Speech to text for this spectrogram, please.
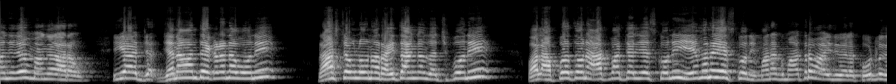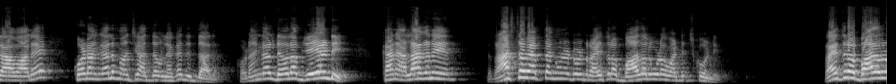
మందిదేమో మంగళవారం. ఇక జనం అంతా ఎక్కడైనా పోని రాష్ట్రంలో ఉన్న రైతాంగం చచ్చిపోని వాళ్ళ అప్పులతో ఆత్మహత్యలు చేసుకొని ఏమైనా చేసుకొని మనకు మాత్రం ఐదు వేల కోట్లు కావాలి. కొడంగల్ మంచిగా అద్దం లెక్క దిద్దాలి. కొడంగల్ డెవలప్ చేయండి. కానీ అలాగనే రాష్ట్ర వ్యాప్తంగా ఉన్నటువంటి రైతుల బాధలు కూడా పట్టించుకోండి. రైతుల బాధలు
